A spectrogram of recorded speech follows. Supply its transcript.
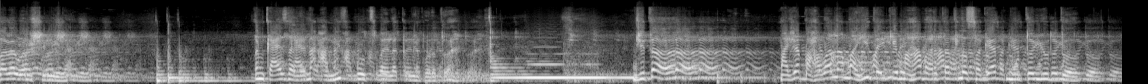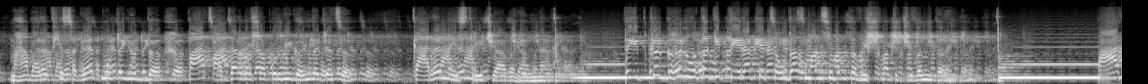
सोळाव्या वर्षी लिहिला. पण काय झालं ना आम्हीच पोचवायला कमी पडतोय. जिथं माझ्या भावाला माहीत आहे की महाभारतातलं सगळ्यात मोठं युद्ध महाभारत हे सगळ्यात मोठं युद्ध पाच हजार वर्षापूर्वी घडलं ज्याचं. कारण आहे स्त्रीची अवहेलना. तर इतकं घन होतं की तेरा ते चौदाच माणसं फक्त विश्वात जिवंत राहील. पाच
